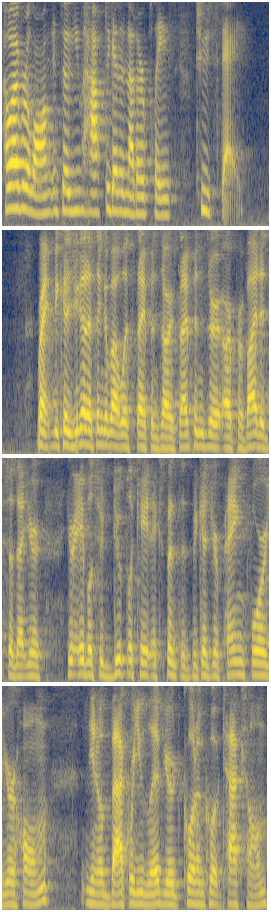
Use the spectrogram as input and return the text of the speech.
however long, and so you have to get another place to stay. Right, because you got to think about what stipends are. Stipends are, are provided so that you're you're able to duplicate expenses because you're paying for your home, you know, back where you live, your quote unquote tax home,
